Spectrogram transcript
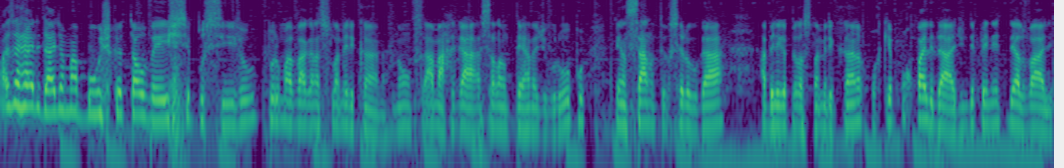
mas a realidade é uma busca, talvez, se possível, por uma vaga na Sul-Americana. Não amargar essa lanterna de grupo, pensar no terceiro lugar, a briga pela Sul-Americana, porque por qualidade, independente Del Valle,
